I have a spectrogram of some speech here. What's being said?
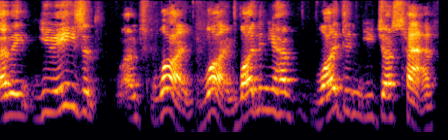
I mean, you easily why why why didn't you have why didn't you just have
